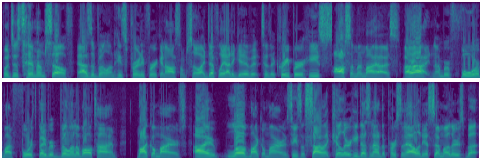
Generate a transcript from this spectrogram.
but just him himself as a villain, he's pretty freaking awesome. So I definitely had to give it to the Creeper. He's awesome in my eyes. All right, number four, my fourth favorite villain of all time. Michael Myers. I love Michael Myers. He's a silent killer. He doesn't have the personality of some others, but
